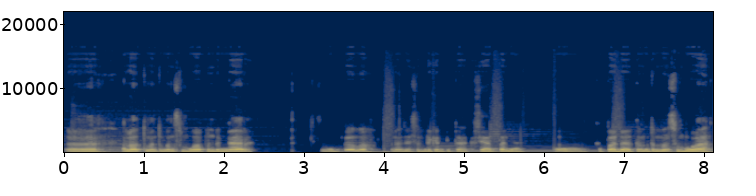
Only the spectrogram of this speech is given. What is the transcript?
Uh, halo teman-teman semua pendengar, semoga Allah senantiasa berikan kita kesehatan ya uh, kepada teman-teman semua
